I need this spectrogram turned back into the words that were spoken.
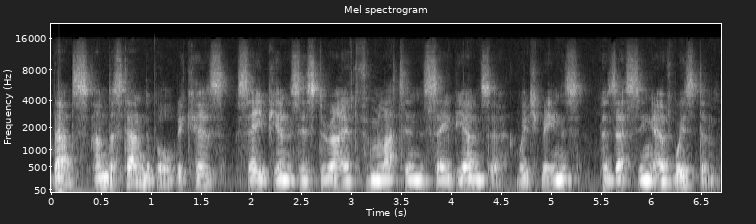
that's understandable because sapience is derived from Latin sapienza, which means possessing of wisdom.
